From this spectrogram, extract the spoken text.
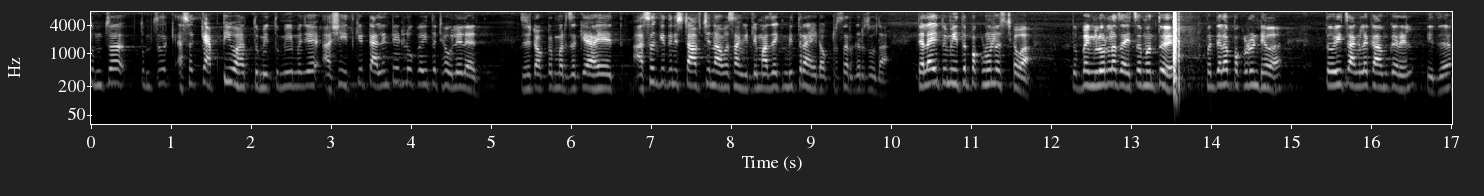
तुमचं तुमचं असं कॅप्टिव्ह आहात तुम्ही. तुम्ही म्हणजे अशी इतकी टॅलेंटेड लोक इथं ठेवलेले आहेत. जसे डॉक्टर मर्जके आहेत. असं की त्यांनी स्टाफची नावं सांगितली. माझा एक मित्र आहे डॉक्टर सरगर सुद्धा त्यालाही तुम्ही इथं पकडूनच ठेवा. तो बेंगलोरला जायचं म्हणतोय पण त्याला पकडून ठेवा. तोही चांगलं काम करेल इथं.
